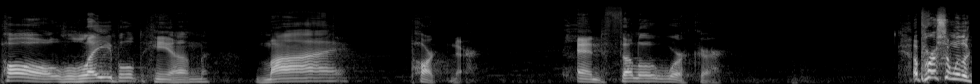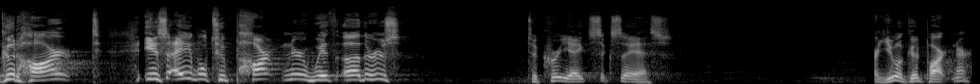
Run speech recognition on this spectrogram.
Paul labeled him my partner and fellow worker. A person with a good heart is able to partner with others to create success. Are you a good partner?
